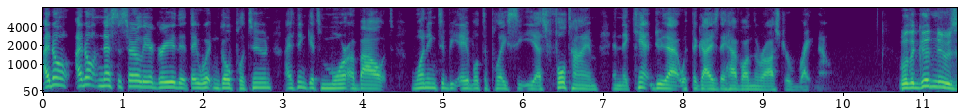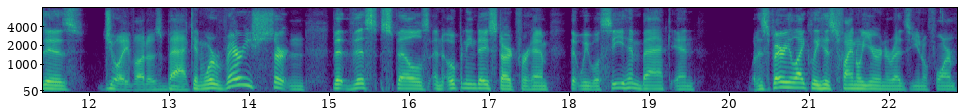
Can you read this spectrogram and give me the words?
I don't I don't necessarily agree that they wouldn't go platoon. I think it's more about wanting to be able to play CES full time, and they can't do that with the guys they have on the roster right now. Well, the good news is Joey Votto's back, and we're very certain that this spells an opening day start for him, that we will see him back in what is very likely his final year in a Reds uniform.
